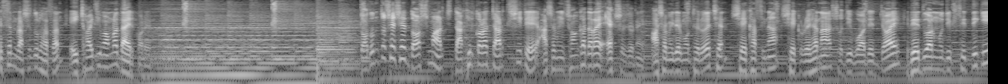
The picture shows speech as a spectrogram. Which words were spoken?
এস এম রাশেদুল হাসান এই ছয়টি মামলা দায়ের করেন। তদন্ত শেষে দশ মার্চ দাখিল করা চার্জশিটে আসামির সংখ্যা দাঁড়ায় একশো জনে। আসামিদের মধ্যে রয়েছেন শেখ হাসিনা, শেখ রেহানা, সজীব ওয়াজেদ জয় রেদুয়ান মুজিব সিদ্দিকী,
